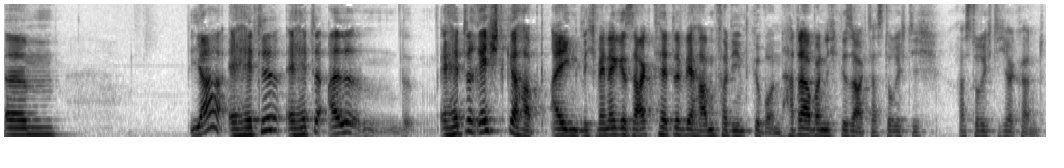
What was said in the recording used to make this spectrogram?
Ähm, ja, er hätte, er hätte alle, er hätte recht gehabt eigentlich, wenn er gesagt hätte, wir haben verdient gewonnen. Hat er aber nicht gesagt, hast du richtig, hast du richtig erkannt.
